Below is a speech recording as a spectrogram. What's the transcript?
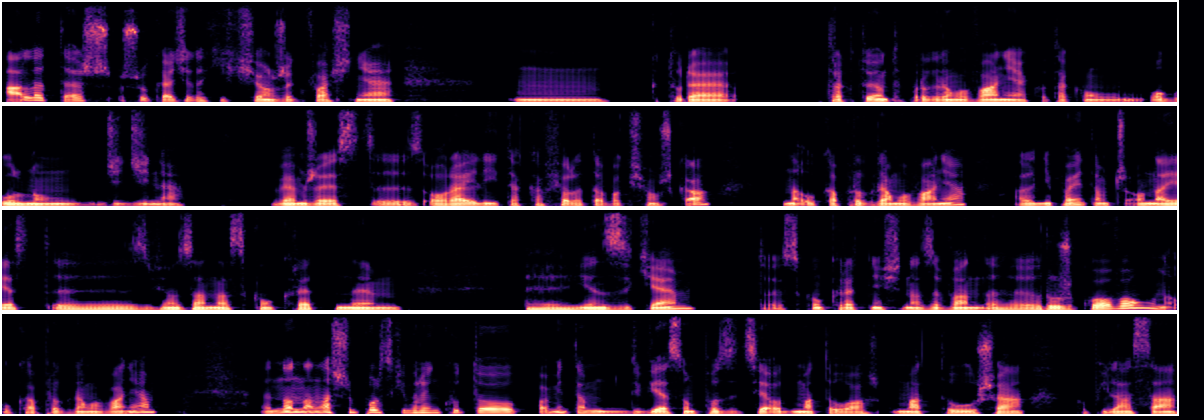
ale też szukajcie takich książek właśnie, mm, które traktują to programowanie jako taką ogólną dziedzinę. Wiem, że jest y, z O'Reilly taka fioletowa książka, nauka programowania, ale nie pamiętam, czy ona jest y, związana z konkretnym językiem. To jest konkretnie się nazywa róż głową, nauka programowania. No na naszym polskim rynku to pamiętam dwie są pozycje od Mateusza Kopilasa,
